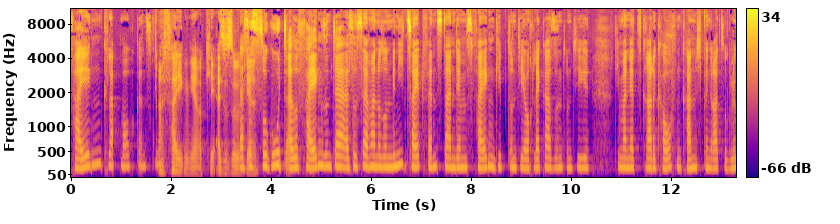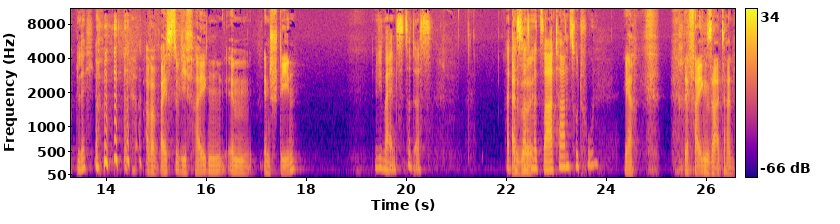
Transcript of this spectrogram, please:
Feigen klappen auch ganz gut. Ach, Feigen, ja, okay. Also so, Es ja. ist so gut. Also Feigen sind ja, es ist ja immer nur so ein Mini-Zeitfenster, in dem es Feigen gibt und die auch lecker sind und die, die man jetzt gerade kaufen kann. Ich bin gerade so glücklich. Aber weißt du, wie Feigen ähm, entstehen? Wie meinst du das? Hat Also- das was mit Satan zu tun? Ja, der Feigensatan.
